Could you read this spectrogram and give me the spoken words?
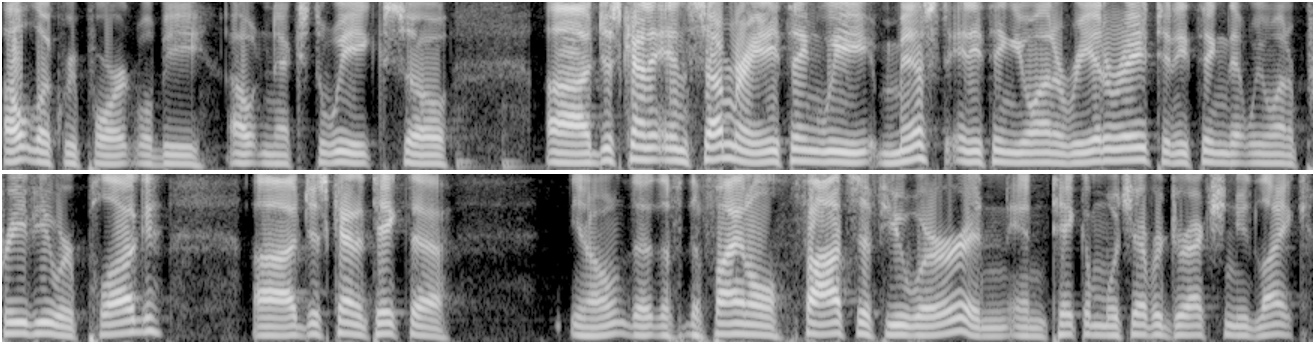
Outlook report will be out next week. So uh, just kind of in summary, anything we missed, anything you want to reiterate, anything that we want to preview or plug uh, just kind of take the, you know, the, the the final thoughts, if you were, and and take them whichever direction you'd like.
